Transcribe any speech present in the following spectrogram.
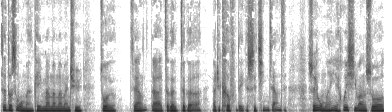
这都是我们可以慢慢慢慢去做这样呃这个这个要去克服的一个事情，这样子。所以我们也会希望说。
